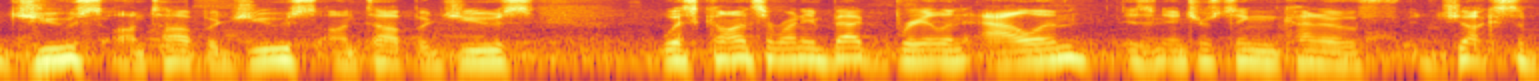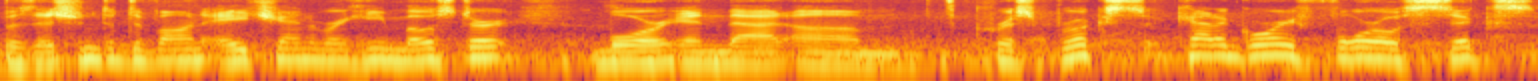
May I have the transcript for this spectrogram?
juice on top of juice on top of juice. Wisconsin running back Braylon Allen is an interesting kind of juxtaposition to De'Von Achane and Raheem Mostert, more in that um, Chris Brooks category, 406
